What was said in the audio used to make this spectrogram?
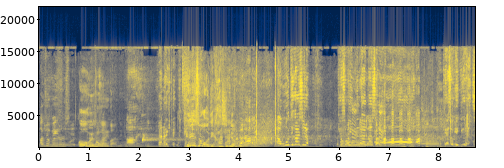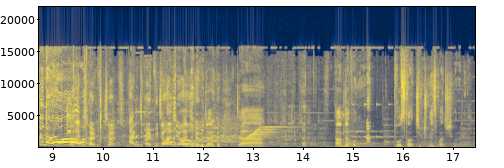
아, 저 왜 이러세요? 어, 왜 그래? 들어가는 거 아니에요? 아, 편하게. 계속 어디 가시려고? 아, 어디 가시려? 계속 있는다면서요. 계속 있기로 했잖아요. 안절부절 안절부절하죠. 안절부절. 자, 다음 작품 포스터 집중해서 봐주시기 바랍니다.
